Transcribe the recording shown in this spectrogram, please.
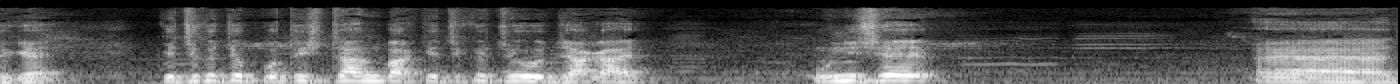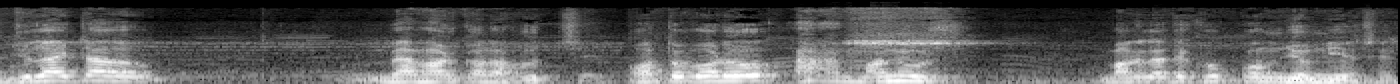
থেকে কিছু কিছু প্রতিষ্ঠান বা কিছু কিছু জায়গায় উনিশে জুলাইটাও ব্যবহার করা হচ্ছে। অত বড় মানুষ বাংলাতে খুব কম জমিয়েছেন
